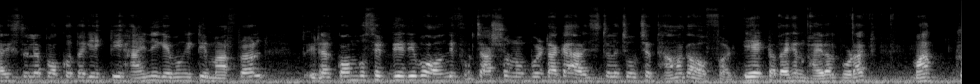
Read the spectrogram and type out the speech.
আরিস্টেলের পক্ষ থেকে একটি হাইনিক এবং একটি মাফরাল। এটার কম্বো সেট দিয়ে দিব অনলি ফর চারশো নব্বই টাকা। আর স্টাইলে চলছে ধামাকা অফার এই একটা দেখেন ভাইরাল প্রোডাক্ট মাত্র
